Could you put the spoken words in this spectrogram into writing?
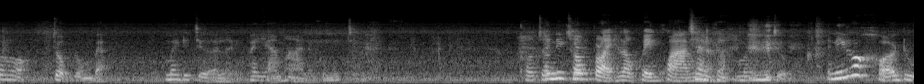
ก็ จบลงแบบไม่ได้เจออะไร พยายามหาแล้วก็ไม่เจอเขาจะอันนี้ชอบปล่อยให้เราเคว้งคว้างใช่นค่ะมันไม่จบ อันนี้ก็ขอดู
